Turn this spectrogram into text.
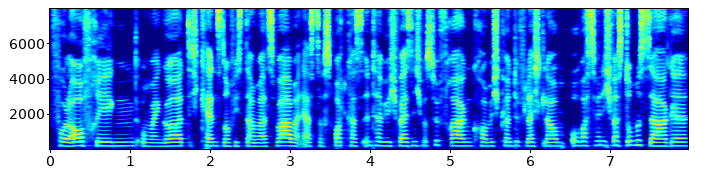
voll aufregend. Oh mein Gott, ich kenne es noch, wie es damals war. Mein erstes Podcast-Interview. Ich weiß nicht, was für Fragen kommen. Ich könnte vielleicht glauben, oh, was, wenn ich was Dummes sage?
